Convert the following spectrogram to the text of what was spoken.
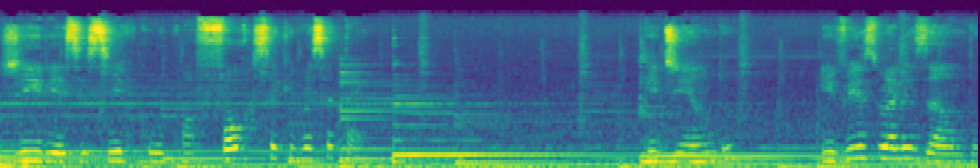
Gire esse círculo com a força que você tem, pedindo e visualizando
